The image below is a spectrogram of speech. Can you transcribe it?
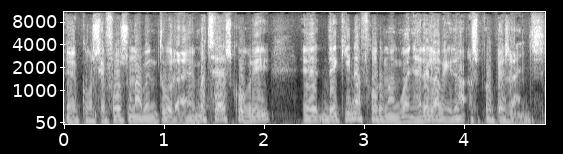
eh, com si fos una aventura, eh, vaig a descobrir eh, de quina forma guanyaré la vida els propers anys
